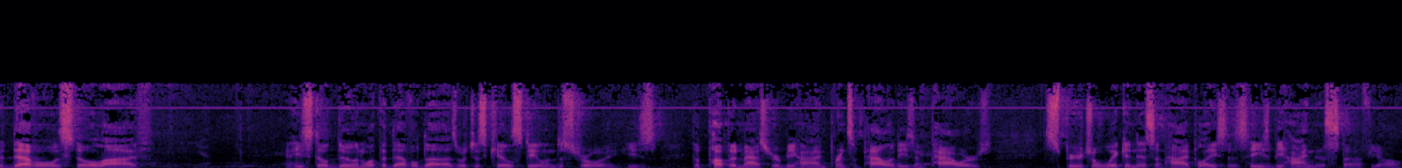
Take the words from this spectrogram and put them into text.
the devil is still alive. And he's still doing what the devil does, which is kill, steal, and destroy. He's the puppet master behind principalities and powers, spiritual wickedness in high places. He's behind this stuff, y'all.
